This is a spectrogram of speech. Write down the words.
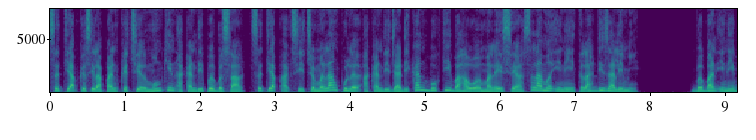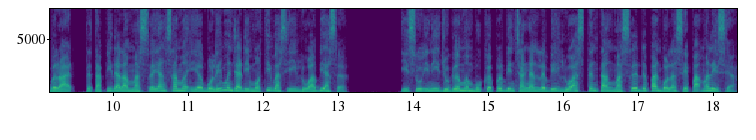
Setiap kesilapan kecil mungkin akan diperbesar, setiap aksi cemerlang pula akan dijadikan bukti bahawa Malaysia selama ini telah dizalimi. Beban ini berat, tetapi dalam masa yang sama ia boleh menjadi motivasi luar biasa. Isu ini juga membuka perbincangan lebih luas tentang masa depan bola sepak Malaysia.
